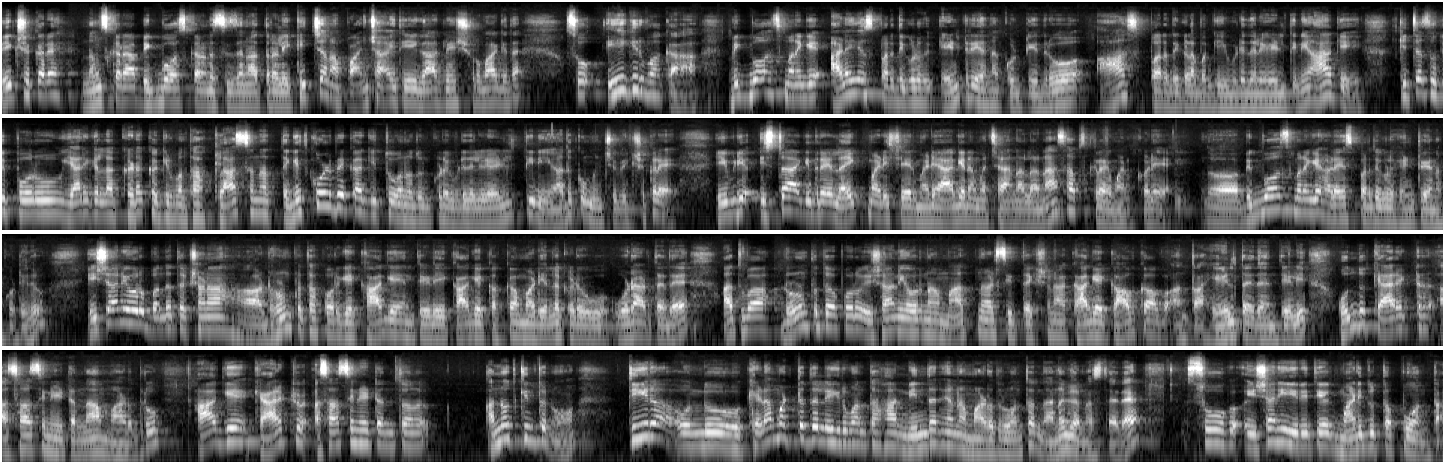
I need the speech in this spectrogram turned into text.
ವೀಕ್ಷಕರೇ, ನಮಸ್ಕಾರ. Big boss Kannada season ಹತ್ತರಲ್ಲಿ ಕಿಚ್ಚನ ಪಂಚಾಯಿತಿ ಈಗಾಗಲೇ ಶುರುವಾಗಿದೆ. ಸೊ ಈಗಿರುವಾಗ ಬಿಗ್ ಬಾಸ್ ಮನೆಗೆ ಹಳೆಯ ಸ್ಪರ್ಧಿಗಳು ಎಂಟ್ರಿಯನ್ನು ಕೊಟ್ಟಿದ್ರು. ಆ ಸ್ಪರ್ಧಿಗಳ ಬಗ್ಗೆ ಈ ವಿಡಿಯೋದಲ್ಲಿ ಹೇಳ್ತೀನಿ. ಹಾಗೆ ಕಿಚ್ಚ ಸುದೀಪ್ ಅವರು ಯಾರಿಗೆಲ್ಲ ಖಡಕ್ ಆಗಿರುವಂತಹ ಕ್ಲಾಸನ್ನು ತೆಗೆದುಕೊಳ್ಬೇಕಾಗಿತ್ತು ಅನ್ನೋದನ್ನು ಕೂಡ ವಿಡಿಯೋದಲ್ಲಿ ಹೇಳ್ತೀನಿ. ಅದಕ್ಕೂ ಮುಂಚೆ ವೀಕ್ಷಕರೇ, ಈ ವಿಡಿಯೋ ಇಷ್ಟ ಆಗಿದ್ರೆ ಲೈಕ್ ಮಾಡಿ ಶೇರ್ ಮಾಡಿ, ಹಾಗೆ ನಮ್ಮ ಚಾನಲನ್ನು ಸಬ್ಸ್ಕ್ರೈಬ್ ಮಾಡ್ಕೊಳ್ಳಿ ಬಿಗ್ ಬಾಸ್ ಮನೆಗೆ ಹಳೆಯ ಸ್ಪರ್ಧಿಗಳು ಎಂಟ್ರಿಯನ್ನು ಕೊಟ್ಟಿದ್ರು. ಈಶಾನಿ ಅವರು ಬಂದ ತಕ್ಷಣ ಡ್ರೋನ್ ಪ್ರತಾಪ್ ಅವರಿಗೆ ಕಾಗೆ ಅಂತೇಳಿ, ಕಾಗೆ ಕಕ್ಕ ಮಾಡಿ ಎಲ್ಲ ಕಡೆ ಓಡಾಡ್ತಾ ಇದೆ. ಅಥವಾ ಡ್ರೋನ್ ಪ್ರತಾಪ್ ಅವರು ಇಶಾನಿ ಅವ್ರನ್ನ ಮಾತನಾಡಿಸಿದ ತಕ್ಷಣ ಕಾಗೆ ಕಾವ್ ಕಾವ್ ಅಂತ ಹೇಳ್ತಾ ಇದೆ ಅಂತೇಳಿ ಒಂದು ಕ್ಯಾರೆಕ್ಟರ್ ಅಸಾಸಿನೇಟನ್ನು ಮಾಡಿದ್ರು. ಹಾಗೆ ಕ್ಯಾರೆಕ್ಟರ್ ಅಸಾಸಿನೇಟ್ ಅಂತ ಅನ್ನೋದಕ್ಕಿಂತ ತೀರಾ ಒಂದು ಕೆಳಮಟ್ಟದಲ್ಲಿ ಇರುವಂತಹ ನಿಂದನೆಯನ್ನು ಮಾಡಿದ್ರು ಅಂತ ನನಗನ್ನಿಸ್ತಾ ಇದೆ. ಸೊ ಈಶಾನಿ ಈ ರೀತಿಯಾಗಿ ಮಾಡಿದ್ದು ತಪ್ಪು ಅಂತ.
